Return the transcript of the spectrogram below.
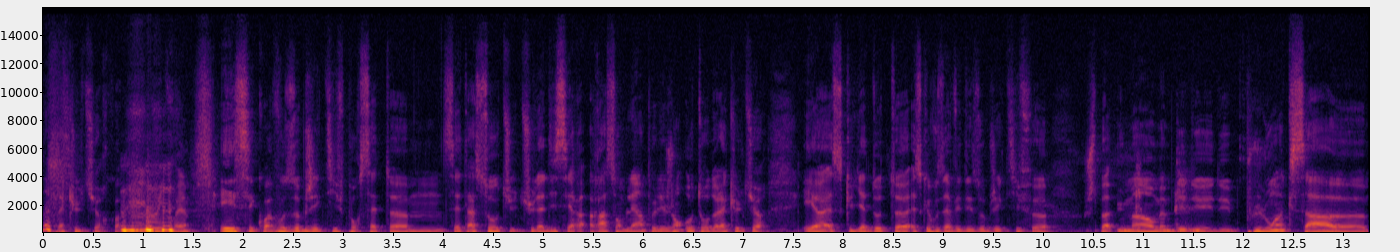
La culture, quoi. Oui. Incroyable. Et c'est quoi vos objectifs pour cette, euh, cet assaut? Tu, tu l'as dit, c'est ra- rassembler un peu les gens autour de la culture. Et euh, est-ce qu'il y a d'autres euh, Est-ce que vous avez des objectifs, euh, je sais pas, humains ou même des, des- des plus loin que ça euh,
